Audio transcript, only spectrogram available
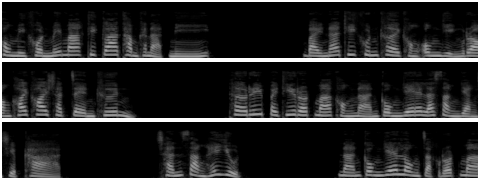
คงมีคนไม่มากที่กล้าทำขนาดนี้ ใบหน้าที่คุ้นเคยขององค์หญิงรองค่อยๆ ชัดเจนขึ้น เธอรีบไปที่รถม้าของหนานกงเย่และสั่งอย่างเฉียบขาด ฉันสั่งให้หยุด นานกงเย่ลงจากรถม้า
